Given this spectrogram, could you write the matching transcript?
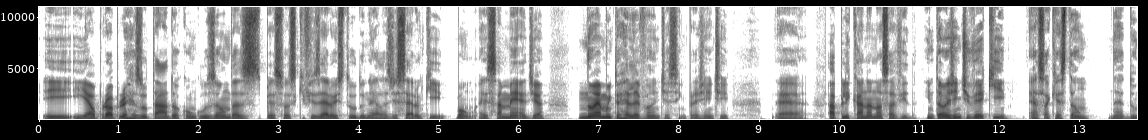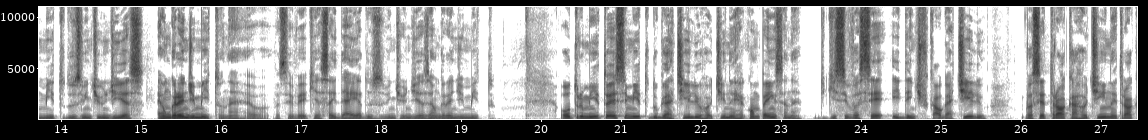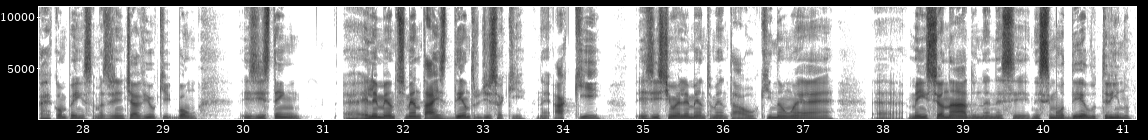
E, e, é o próprio resultado, a conclusão das pessoas que fizeram o estudo, né? Elas disseram que, bom, essa média não é muito relevante, assim, pra gente é, aplicar na nossa vida. Então a gente vê que essa questão né, do mito dos 21 dias é um grande mito. Né? Você vê que essa ideia dos 21 dias é um grande mito. Outro mito é esse mito do gatilho, rotina e recompensa, né? De que se você identificar o gatilho, você troca a rotina e troca a recompensa. Mas a gente já viu que, bom, existem é, elementos mentais dentro disso aqui. Né? Aqui existe um elemento mental que não é é, mencionado né, nesse, nesse modelo trino.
